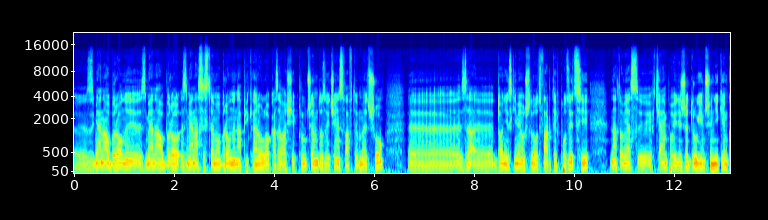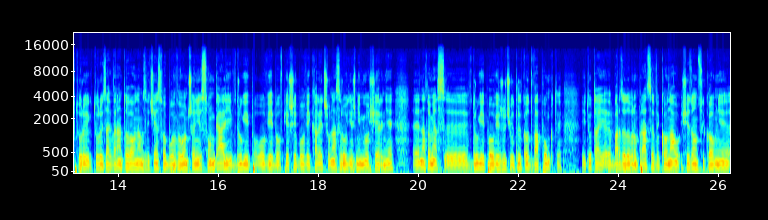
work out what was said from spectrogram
E, Zmiana obrony, zmiana, obro, zmiana systemu obrony na pick and roll okazała się kluczem do zwycięstwa w tym meczu. E, za- e, Donieck nie miał już tylu otwartych pozycji, natomiast e, chciałem powiedzieć, że drugim czynnikiem, który, który zagwarantował nam zwycięstwo było wyłączenie Songali w drugiej połowie, bo w pierwszej połowie kaleczył nas również niemiłosiernie, e, natomiast e, w drugiej połowie rzucił tylko dwa punkty. I tutaj e, bardzo dobrą pracę wykonał siedzący koło mnie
